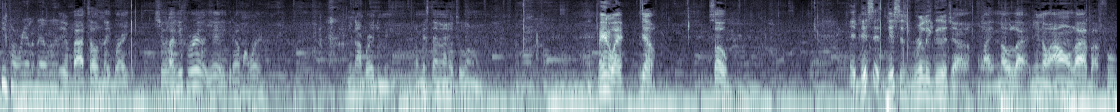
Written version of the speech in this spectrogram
He for real about what? Yeah, but I told him they break. She was like, you for real? Yeah, get out my way. You're not breaking me. I've been standing out here too long. But anyway, yeah. So this is this is really good, y'all. Like no lie. You know, I don't lie about food.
